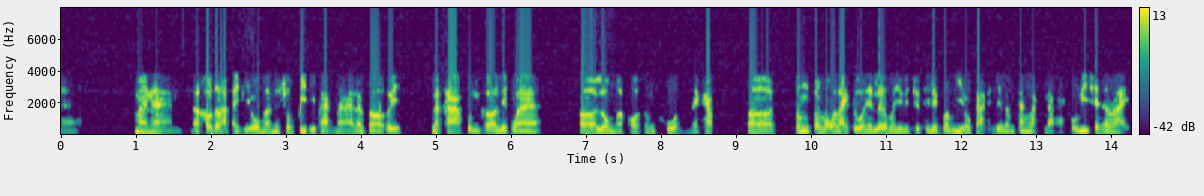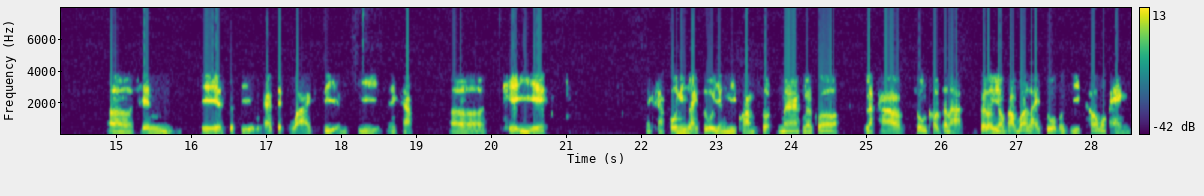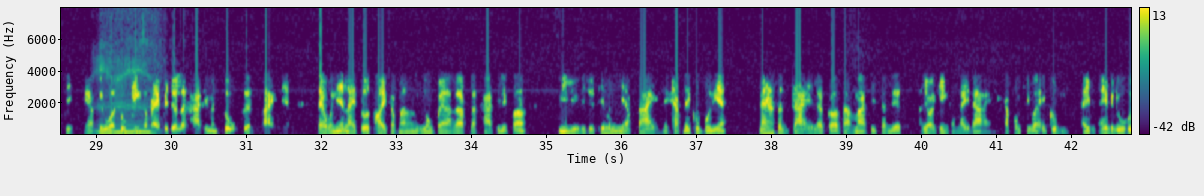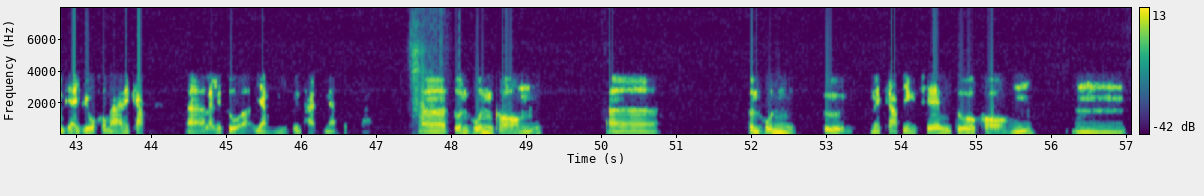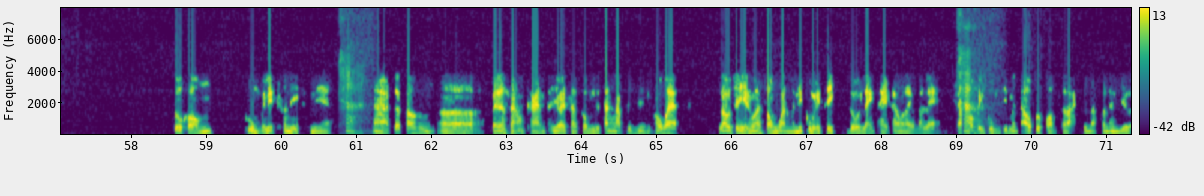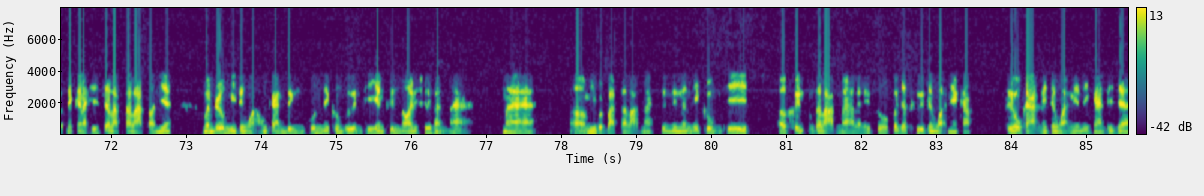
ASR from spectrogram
มานาน เข้าตลาด IPO มาในช่วงปีที่ผ่านมา แล้วก็เอ้ย ราคาหุ้นก็เรียกว่าเออลงมาพอสมควรนะครับเอ่อต้องต้องบอกว่าหลายตัวเนี่ยเริ่มมาอยู่ในจุดที่เรียกว่ามีโอกาสที่จะเริ่มตั้งหลักได้พวกนี้เช่นอะไรเอ่อเช่น ASW Asset Wise CMT นะครับเอ่อ KEX นะครับพวกนี้หลายตัวยังมีความสดมาก แล้วก็ราคาช่วงเข้าตลาด ก็ต้องยอมรับว่าหลายตัวบางทีเข้ามาแพงจริงนะครับหรือว่าถูกกินกำไรไปจนราคาที่มันสูงเกินไปเนี่ย แต่วันนี้หลายตัวถอยกลับมาลงไประดับราคาที่เรียกว่ามีอยู่ในจุดที่มันมีอัพไซด์นะครับ ในกลุ่มพวกนี้น่าสนใจแล้วก็สามารถที่จะเลือกทยอยเก็งกำไรได้นะครับ ผมคิดว่าไอ้กลุ่มให้ไปดูหุ้นที่ IPO เข้ามานะครับ หลายๆตัวยังมีพื้นฐานที่น่าสนใจส่วนหุ้นของส่วนหุ้นอื่นนะครับ อย่างเช่นตัวของตัวของกลุ่มอิเล็กทรอนิกส์เนี่ยอาจจะต้องเอ่อเป็นลักษณะของการทยอยสะสมหรือตั้งรับนิดหนึ่ง เพราะว่าเราจะเห็นว่าสองวันวันนี้กลุ่มอิเล็กทรอนิกส์โดนแรงถ่ายเข้าอะไรมาแรงครับเพราะเป็นกลุ่มที่มัน outperform ตลาดขึ้นมาค่อนข้างเยอะ ในขณะที่จังหวะตลาดตอนนี้ มันเริ่มมีจังหวะของการดึงหุ้นในกลุ่มอื่นที่ยังขึ้นน้อยในช่วงที่ผ่านมา มามีบทบาทตลาดมากขึ้นดังนั้นไอ้กลุ่มที่เคยทำตลาดมาหลายตัวก็จะถือจังหวะนี้ครับ ถือโอกาสในจังหวะนี้ในการที่จะ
